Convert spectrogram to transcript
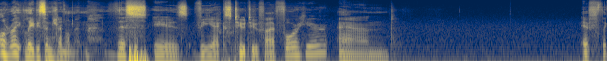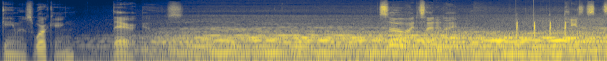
Alright, ladies and gentlemen, this is VX2254 here, and if the game is working, there it goes. So I decided I... Jesus, it's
